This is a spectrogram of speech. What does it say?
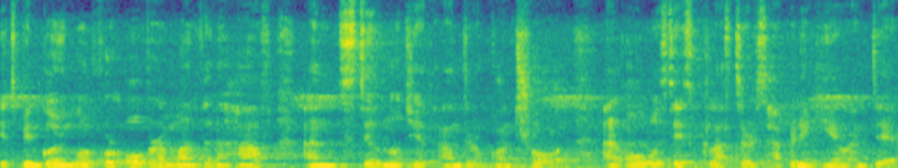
It's been going on for over a month and a half and still not yet under control, and always there's clusters happening here and there.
